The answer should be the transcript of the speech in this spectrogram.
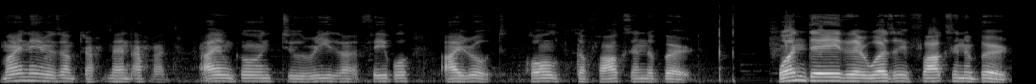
My name is Abdurrahman Ahmad. I am going to read a fable I wrote called The Fox and the Bird. One day there was a fox and a bird.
